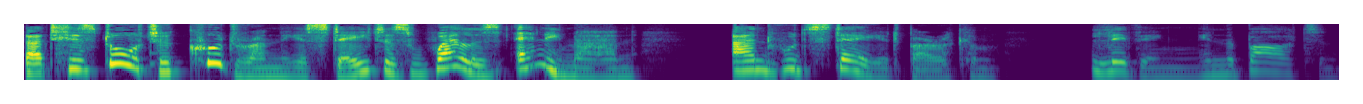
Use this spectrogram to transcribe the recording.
that his daughter could run the estate as well as any man, and would stay at Burracombe, living in the Barton.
